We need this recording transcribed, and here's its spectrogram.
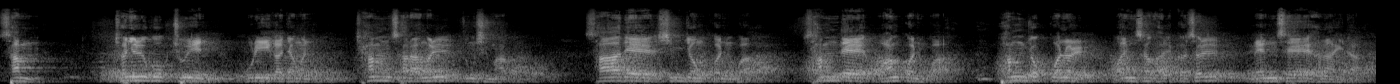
3. 전일국 주인 우리 가정은 참 사랑을 중심하고 4대 심정권과 3대 왕권과 황족권을 완성할 것을 맹세하나이다.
